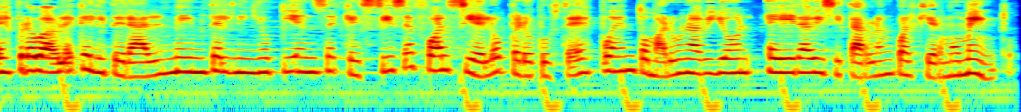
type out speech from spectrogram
es probable que literalmente el niño piense que sí se fue al cielo, pero que ustedes pueden tomar un avión e ir a visitarlo en cualquier momento.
